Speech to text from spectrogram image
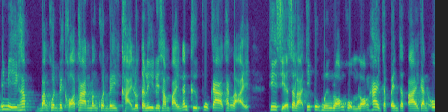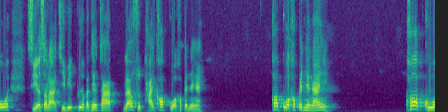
ไม่มีครับ บางคนไปขอทานบางคนไปขายลอตเตอรี่ด้วยซ้ำไป นั่นคือผู้กล้าทั้งหลายที่เสียสละที่พวกมึงร้องห่มร้องไห้จะเป็นจะตายกันโอ้เสียสละชีวิตเพื่อประเทศชาติ แล้วสุดท้ายครอบครัวเขาเป็นยังไง ครอบครัวเขาเป็นยังไง ครอบครัว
